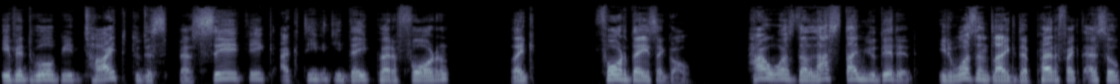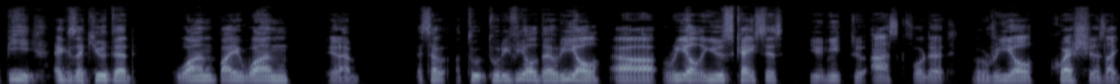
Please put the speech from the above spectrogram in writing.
If it will be tied to the specific activity they performed, like four days ago. How was the last time you did it? It wasn't like the perfect SOP executed one by one, you know. So to, to reveal the real uh, real use cases, you need to ask for the real questions like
